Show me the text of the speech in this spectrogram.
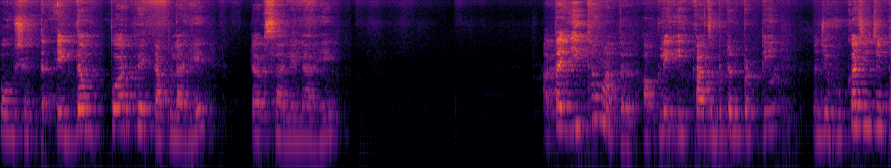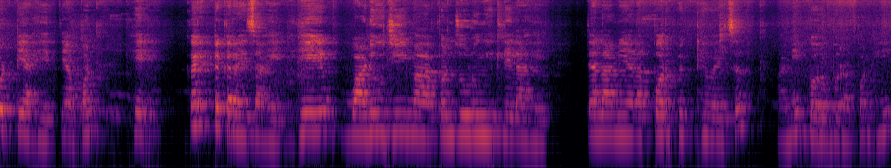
पाहू शकता एकदम परफेक्ट आपला हे टक्स आलेला आहे. आता इथं मात्र आपली एकाच बटन पट्टी म्हणजे हुकाची जी पट्टी आहे ती आपण हे करेक्ट करायचं आहे. हे वाढीव जी मा आपण जोडून घेतलेलं आहे त्याला आणि याला परफेक्ट ठेवायचं आणि बरोबर आपण हे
